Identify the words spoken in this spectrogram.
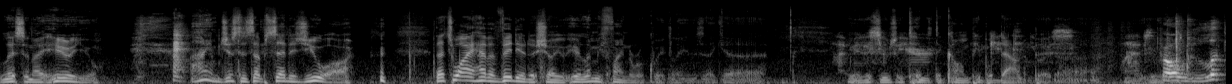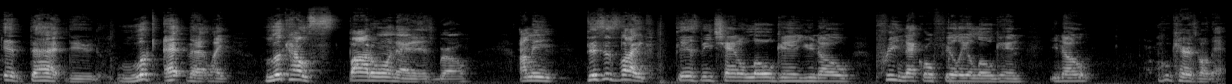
Listen, I hear you. I am just as upset as you are. That's why I have a video to show you. Here, let me find it real quickly. It's like, uh... Yeah, this usually tends to calm people down a bit. Uh, Bro, look at that, dude. Look at that. Like, look how spot on that is, bro. I mean, this is like Disney Channel Logan, you know, pre necrophilia Logan, you know. Who cares about that?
